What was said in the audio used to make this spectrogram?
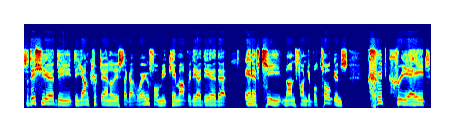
so this year, the, the young crypto analyst that got working for me came up with the idea that NFT, non-fungible tokens, could create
